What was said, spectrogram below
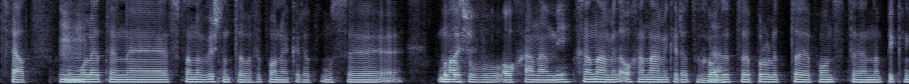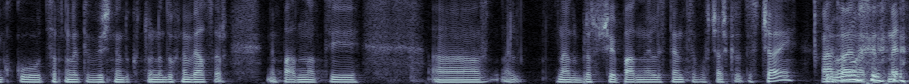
цвят, Мгм. мимолетен е цвета на вишната в Япония, където му се масово... Оханами. Ханами, да, оханами, където Да. ходят пролетта японците на пикник около цъфналите вишни, докато не духне вятър, не паднат и а, нали, в най-добрия случай падне листенце в чашката с чай. А, това е на късмет.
